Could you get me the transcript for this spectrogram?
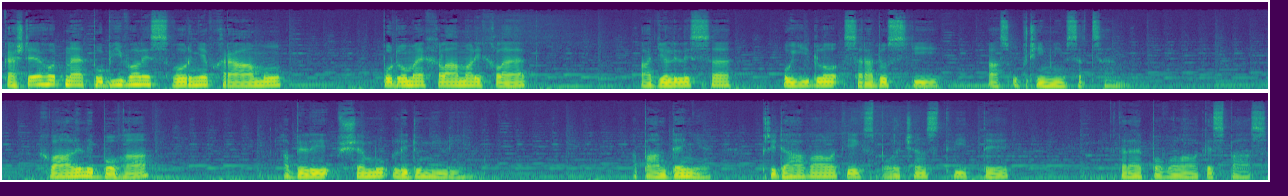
Každého dne pobývali svorně v chrámu, po domech lámali chléb a dělili se o jídlo s radostí a s upřímným srdcem. Chválili Boha a byli všemu lidu milí a pán denně přidával k jejich společenství ty, které povolal ke spáse.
